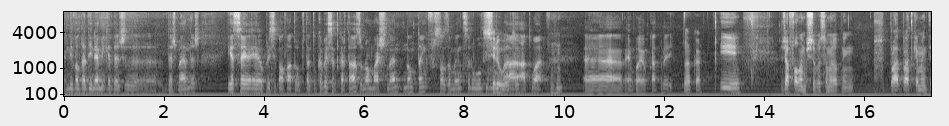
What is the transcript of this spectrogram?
a nível da dinâmica das, eh, das bandas. Esse é, é o principal fator. Portanto, o cabeça de cartaz, o nome mais sonante, não tem que forçosamente ser o último, Ser o a- último. A, atuar. Eh, é, um, é um bocado por aí. Ok. E já falamos sobre o Summer Opening pra- praticamente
